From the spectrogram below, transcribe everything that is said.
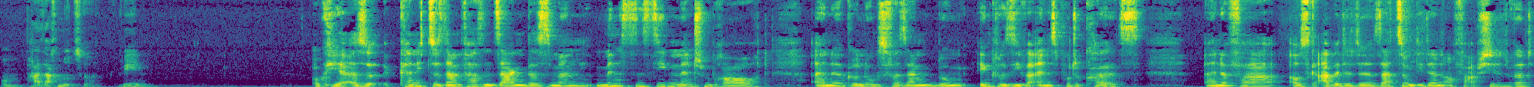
um ein paar Sachen nur zu erwähnen. Okay, also kann ich zusammenfassend sagen, dass man mindestens sieben Menschen braucht, eine Gründungsversammlung inklusive eines Protokolls, eine ausgearbeitete Satzung, die dann auch verabschiedet wird,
